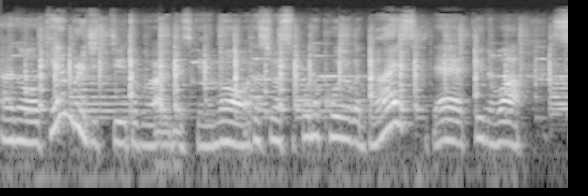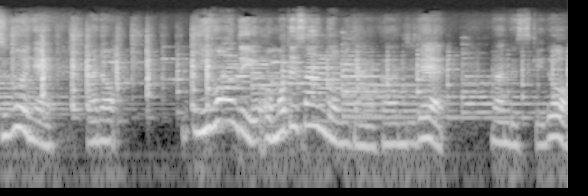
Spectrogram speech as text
あの、ケンブリッジっていうところがあるんですけども、私はそこの紅葉が大好きで、っていうのは、すごいね、あの、日本でいう表参道みたいな感じで、なんですけど、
